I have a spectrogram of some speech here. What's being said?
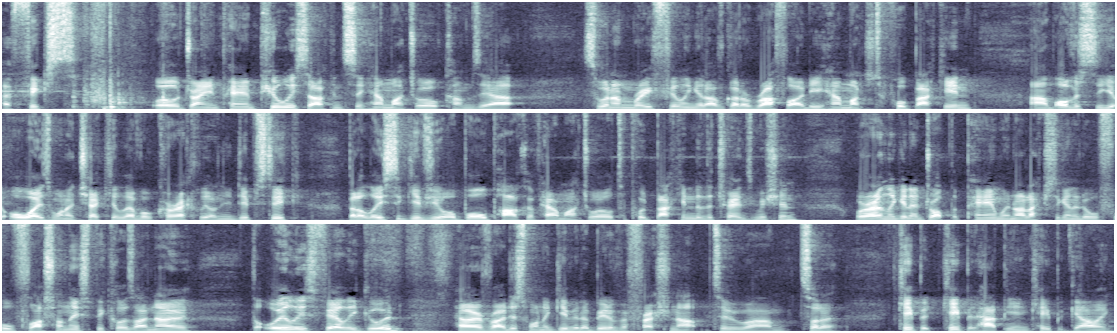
a fixed oil drain pan purely so I can see how much oil comes out so when I'm refilling it, I've got a rough idea how much to put back in. Um, obviously, you always want to check your level correctly on your dipstick, but at least it gives you a ballpark of how much oil to put back into the transmission. We're only going to drop the pan. We're not actually going to do a full flush on this because I know the oil is fairly good. However, I just want to give it a bit of a freshen up to um, sort of keep it, keep it happy and keep it going.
